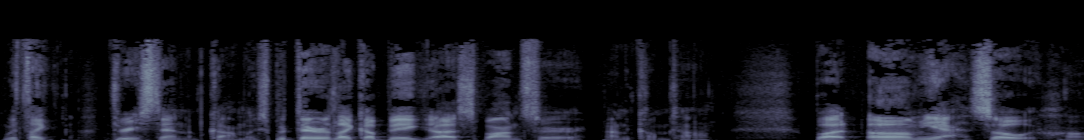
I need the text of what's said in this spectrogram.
with like three stand-up comics, but they're like a big uh, sponsor on Cum Town. But um, yeah. So Huh.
